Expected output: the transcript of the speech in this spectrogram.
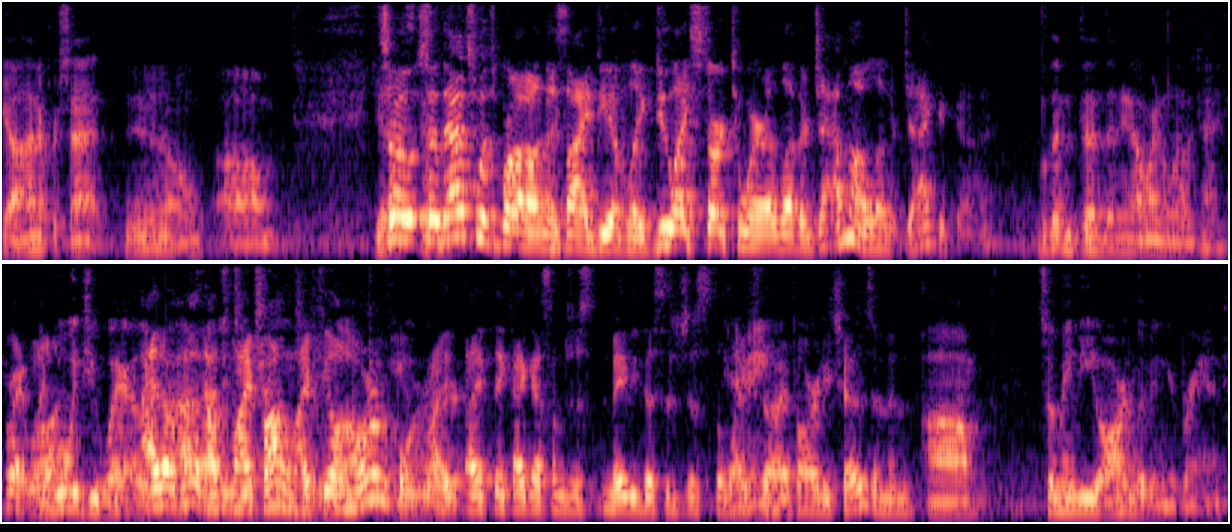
yeah, hundred percent. You Yeah. know. Um, yeah, so so that's what's brought on this idea of like, do I start to wear a leather jacket? I'm not a leather jacket guy. Well, then, then, then you're not wearing a leather jacket. Right, well, like, what would you wear? Like, I don't how- know. That's my problem. I feel normcore. I, I think I guess I'm just maybe this is just the You know I life that? I've already chosen, and Um, so maybe you are living your brand.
